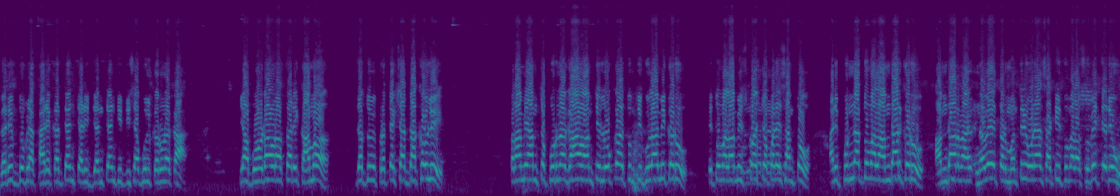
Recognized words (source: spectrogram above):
गरीब दुबळ्या कार्यकर्त्यांची आणि जनत्यांची दिशाभूल करू नका. या बोर्डावर असणारी कामं जर तुम्ही प्रत्यक्षात दाखवली तर आम्ही आमचं पूर्ण गाव आमचे लोक तुमची गुलामी करू. हे तुम्हाला आम्ही स्पष्टपणे सांगतो. आणि पुन्हा तुम्हाला आमदार करू. आमदार नव्हे तर मंत्री होण्यासाठी तुम्हाला शुभेच्छा देऊ.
